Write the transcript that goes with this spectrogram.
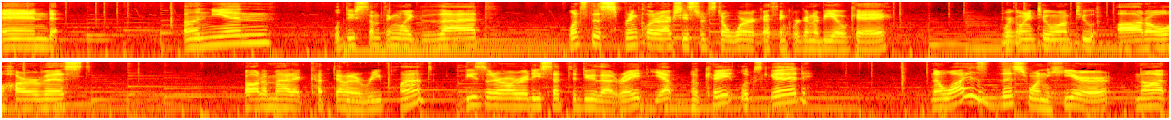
and onion. We'll do something like that. Once this sprinkler actually starts to work, I think we're gonna be okay. We're going to want to auto harvest automatic cut down and replant. These are already set to do that, right? Yep. Okay, looks good. Now, why is this one here not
